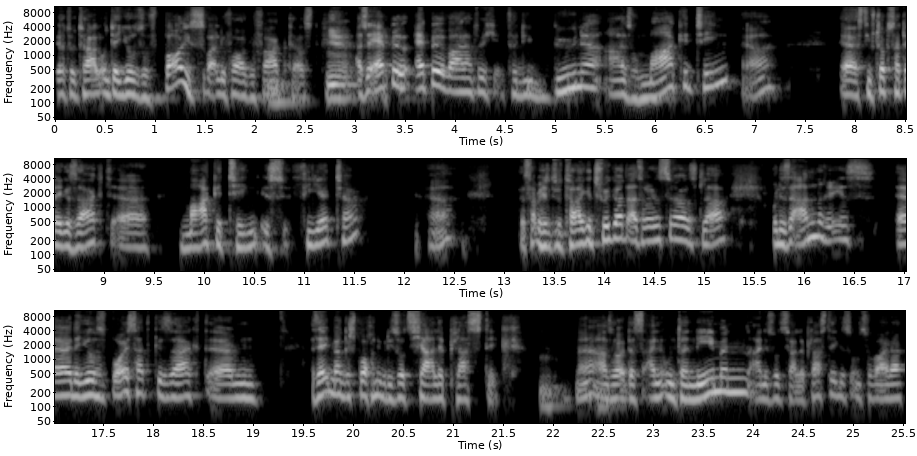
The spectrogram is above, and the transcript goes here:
Ja, total. Und der Joseph Beuys, weil du vorher gefragt mhm. hast. Ja. Also Apple, Apple war natürlich für die Bühne, also Marketing, ja. Steve Jobs hat ja gesagt, äh, Marketing ist Theater. Ja, das habe ich total getriggert als Regisseur, ist klar. Und das andere ist, äh, der Joseph Beuys hat gesagt, ähm, also er hat immer gesprochen über die soziale Plastik. Mhm. Ne? Also, dass ein Unternehmen eine soziale Plastik ist und so weiter.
